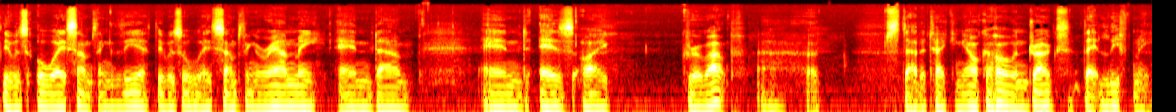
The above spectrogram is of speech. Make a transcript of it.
There was always something there. There was always something around me, and um, and as I grew up, uh, I started taking alcohol and drugs. That left me,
